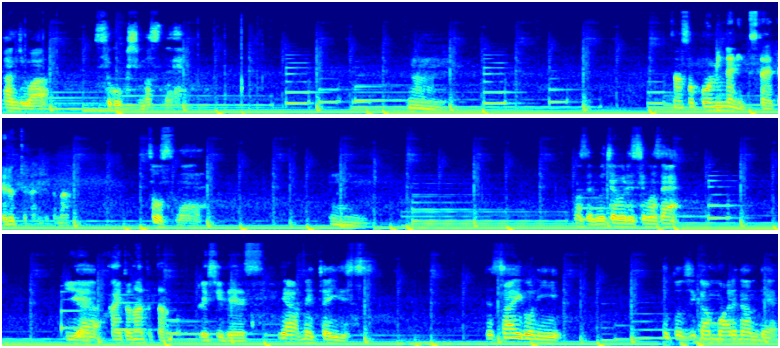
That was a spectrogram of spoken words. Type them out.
感じはすごくしますね。うん。あそこをみんなに伝えてるって感じかな。そうですね。うん。すいません、無茶ぶりすいません。いえ、回答なってたの嬉しいです。いや、めっちゃいいです。で、最後に、ちょっと時間もあれなんで、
